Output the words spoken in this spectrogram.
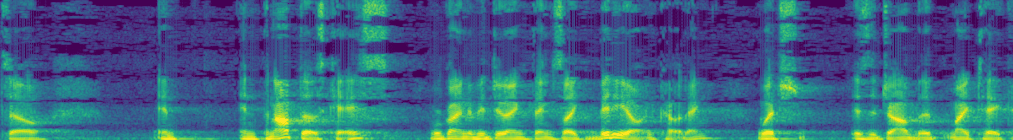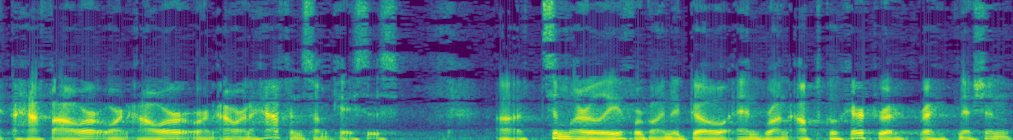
So in, in Panopto's case, we're going to be doing things like video encoding, which is a job that might take a half hour or an hour or an hour and a half in some cases. Uh, similarly, if we're going to go and run optical character recognition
